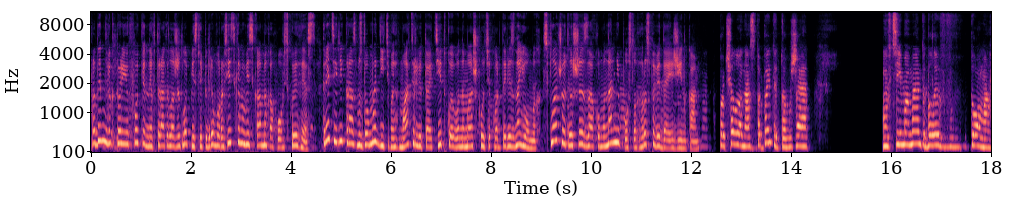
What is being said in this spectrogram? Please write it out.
Родина Вікторії Фокін не втратила житло після підриву російськими військами Каховської ГЕС. Третій рік разом з двома дітьми, матір'ю та тіткою вони мешкають у квартирі знайомих, сплачують лише за комунальні послуги, розповідає жінка. почало нас топити, то вже ми в цей момент були вдома.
